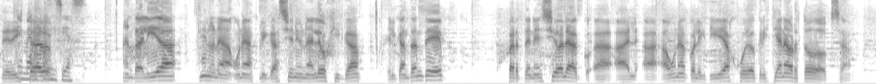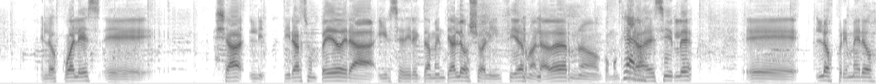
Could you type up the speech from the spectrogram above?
de Emergencias. en realidad tiene una, una explicación y una lógica. El cantante perteneció a, la a, a- a una colectividad judeocristiana ortodoxa, en los cuales eh, ya tirarse un pedo era irse directamente al hoyo, al infierno, al averno, como Claro. quieras decirle. Eh, los primeros,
